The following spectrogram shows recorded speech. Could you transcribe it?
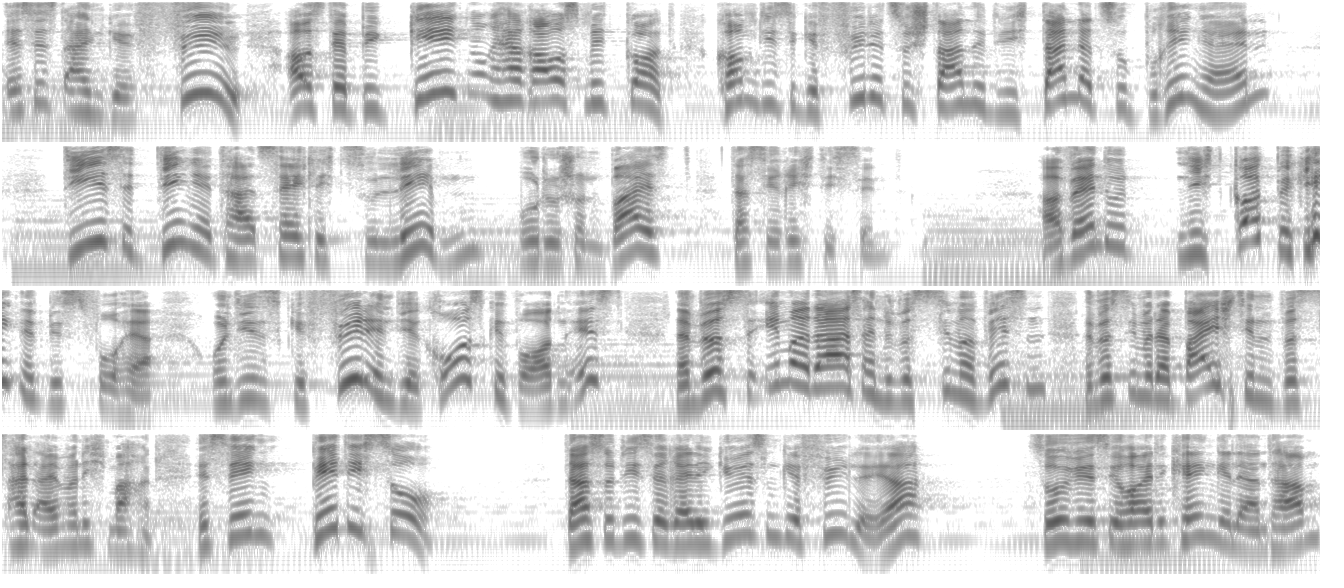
es ist ein Gefühl, aus der Begegnung heraus mit Gott, kommen diese Gefühle zustande, die dich dann dazu bringen, diese Dinge tatsächlich zu leben, wo du schon weißt, dass sie richtig sind. Aber wenn du nicht Gott begegnet bist vorher und dieses Gefühl in dir groß geworden ist, dann wirst du immer da sein, du wirst es immer wissen, dann wirst du immer dabei stehen und wirst es halt einfach nicht machen. Deswegen bete ich so, dass du diese religiösen Gefühle, ja, so wie wir sie heute kennengelernt haben,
